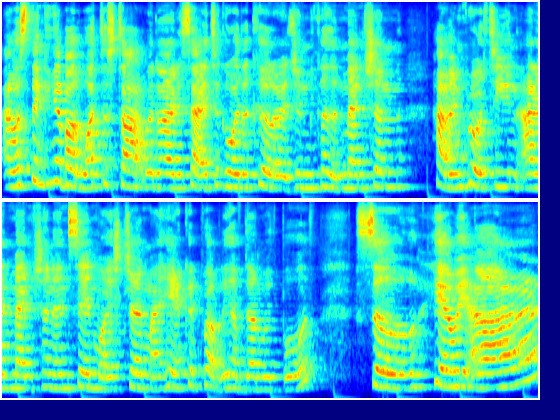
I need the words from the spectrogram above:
I was thinking about what to start with and I decided to go with the Curl Origin because it mentioned having protein and it mentioned insane moisture and my hair could probably have done with both. So here we are.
